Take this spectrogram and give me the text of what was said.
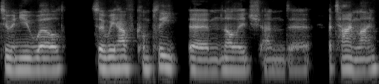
to a new world. So we have complete um, knowledge and uh, a timeline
